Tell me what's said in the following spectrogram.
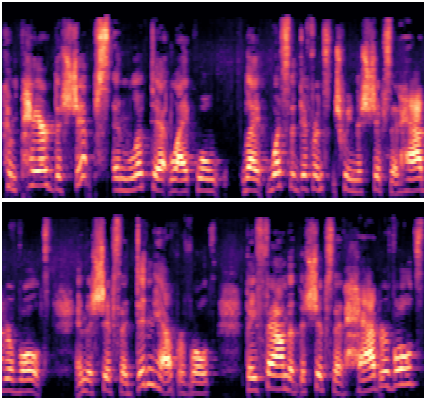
compared the ships and looked at like, well, like what's the difference between the ships that had revolts and the ships that didn't have revolts, they found that the ships that had revolts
